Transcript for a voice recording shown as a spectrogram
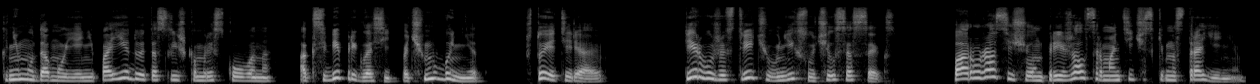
к нему домой я не поеду, это слишком рискованно, а к себе пригласить почему бы нет? Что я теряю? Первую же встречу у них случился секс. Пару раз еще он приезжал с романтическим настроением,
